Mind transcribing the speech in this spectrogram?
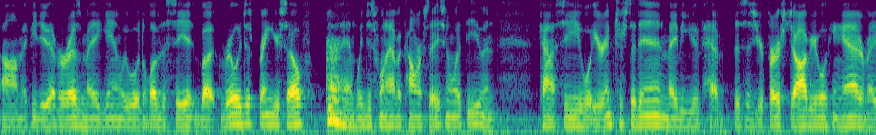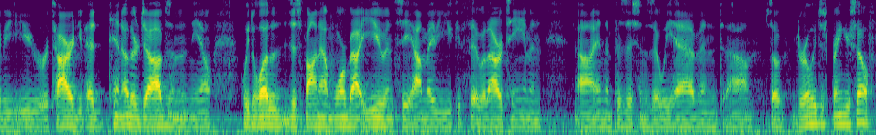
Um, if you do have a resume, again, we would love to see it, but really just bring yourself and we just want to have a conversation with you and kind of see what you're interested in. Maybe you have this is your first job you're looking at, or maybe you're retired, you've had 10 other jobs, and you know we'd love to just find out more about you and see how maybe you could fit with our team and uh, in the positions that we have. And um, so really just bring yourself.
